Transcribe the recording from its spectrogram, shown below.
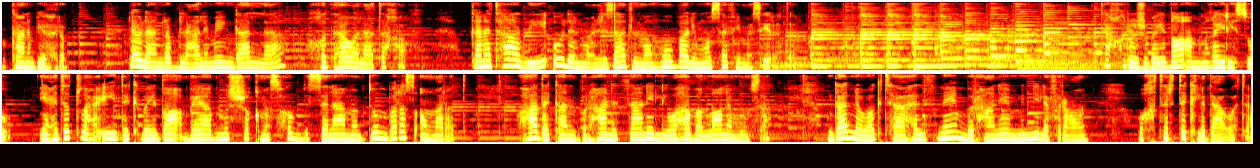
وكان بيهرب. لولا أن رب العالمين قال له خذها ولا تخف كانت هذه أولى المعجزات الموهوبة لموسى في مسيرته. تخرج بيضاء من غير سوء. يعني تطلع إيدك بيضاء بياض مشرق مصحوب بالسلامة بدون برص أو مرض. وهذا كان البرهان الثاني اللي وهب الله لموسى. قال له وقتها هالاثنين برهانين مني لفرعون واخترتك لدعوته.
